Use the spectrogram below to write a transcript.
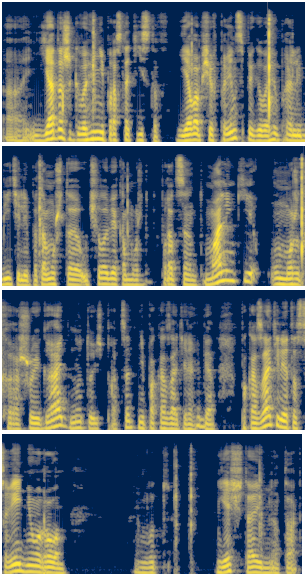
А, я даже говорю не про статистов. Я вообще, в принципе, говорю про любителей, потому что у человека может быть процент маленький, он может хорошо играть, ну, то есть процент не показатель, ребят. Показатель это средний урон. Вот я считаю именно так.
